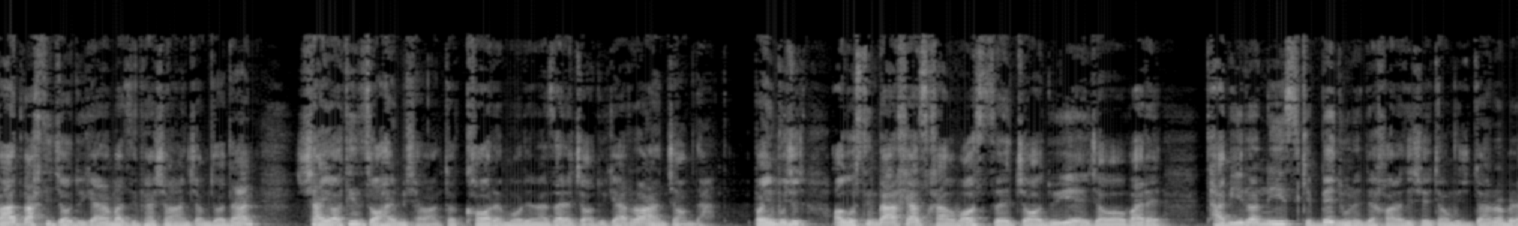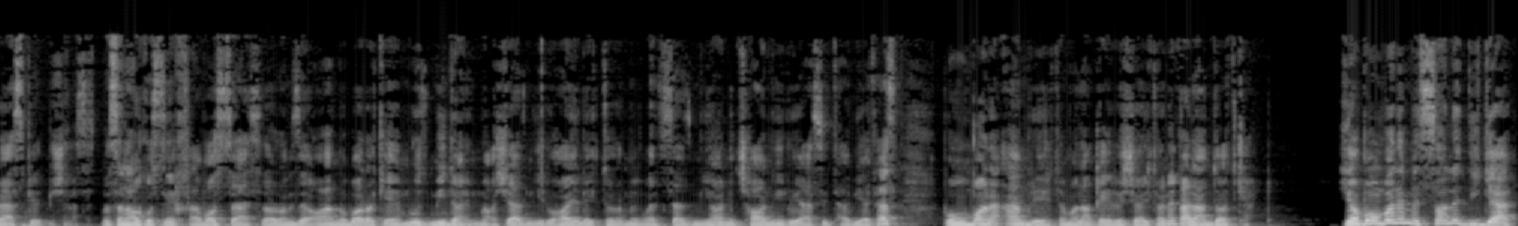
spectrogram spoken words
بعد وقتی جادوگران وظیفهشان را انجام دادند شیاطین ظاهر می‌شوند تا کار مورد نظر جادوگر را انجام دهند. با این وجود آگوستین برخی از خواص جادویی اجاباور طبیعی را نیست که بدون دخالت شیطان وجود دارن را به رسمیت می‌شناسد مثلا آگوستین خواص اسرارآمیز آهنربا را که امروز می‌دانیم ناشی از نیروهای الکترومغناطیسی از میان چهار نیروی اصلی طبیعت است به عنوان امری احتمالا غیر شیطانی قلمداد کرد. یا به عنوان مثال دیگر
